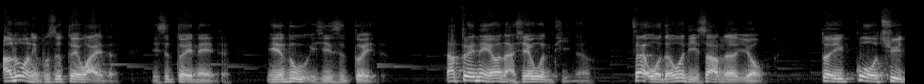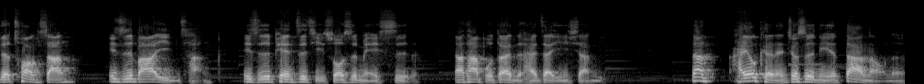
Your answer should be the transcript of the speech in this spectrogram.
啊，如果你不是对外的，你是对内的，你的路已经是对的。那对内有哪些问题呢？在我的问题上呢，有对于过去的创伤，你只是把它隐藏，你只是骗自己说是没事的，那它不断的还在影响你。那还有可能就是你的大脑呢，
